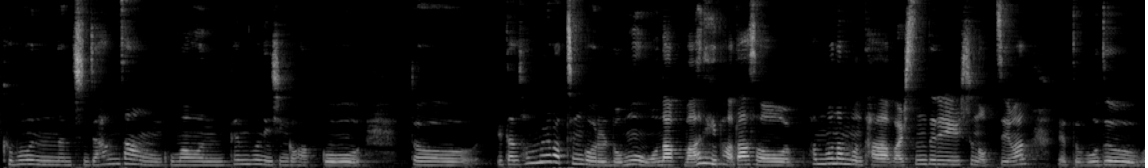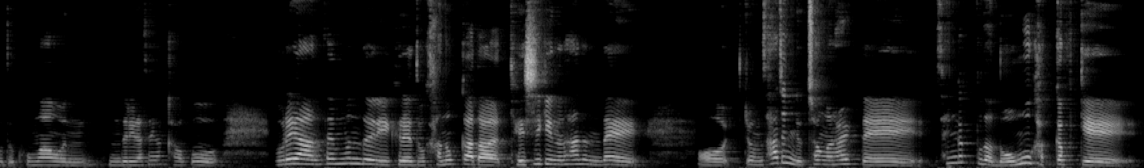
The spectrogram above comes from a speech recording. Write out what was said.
그분은 진짜 항상 고마운 팬분이신 것 같고 또 일단 선물 같은 거를 너무 워낙 많이 받아서 한 분 한 분 다 말씀드릴 순 없지만 그래도 모두 모두 고마운 분들이라 생각하고 무례한 팬분들이 그래도 간혹가다 계시기는 하는데 어, 좀 사진 요청을 할 때 생각보다 너무 가깝게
